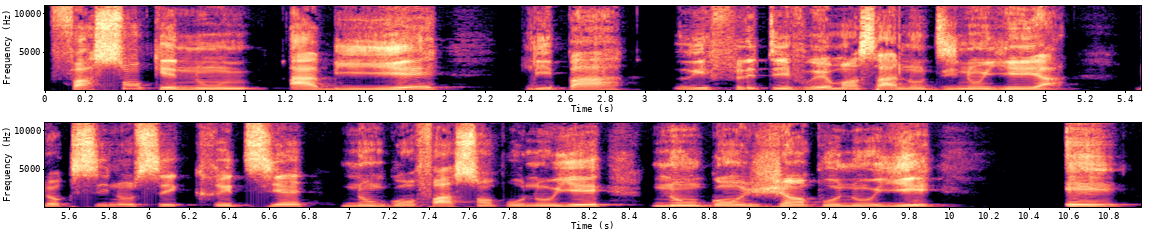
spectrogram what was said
façon que nous habillés, n'est pas refléter vraiment ça nous dit nous Donc si nous sommes chrétiens, nous avons façon pour nous y, nous avons gens pour nous y. Et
